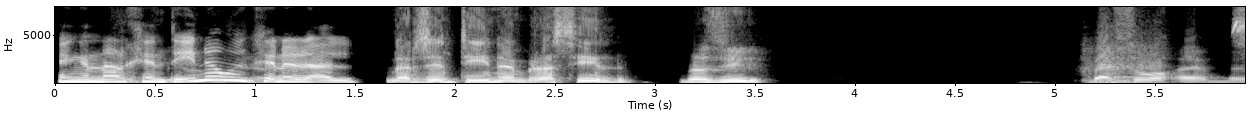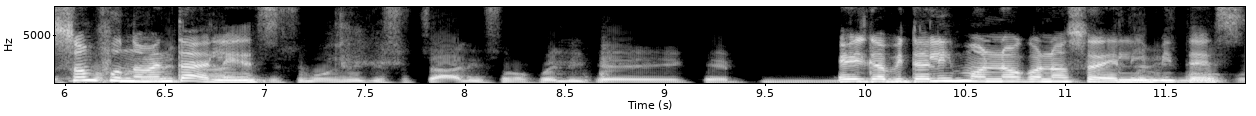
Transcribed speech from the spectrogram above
¿En Argentina o en general? En Argentina, en Brasil. Brasil. Son fundamentales. El capitalismo no conoce de límites,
